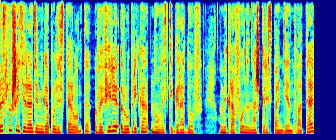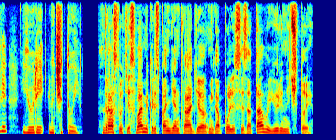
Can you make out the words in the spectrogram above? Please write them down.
Вы слушаете радио «Мегаполис Торонто». В эфире рубрика «Новости городов». У микрофона наш корреспондент в Оттаве Юрий Начитой. Здравствуйте, с вами корреспондент радио «Мегаполис» из Оттавы Юрий Начитой.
